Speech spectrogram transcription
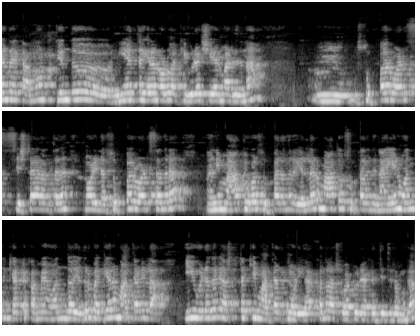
ಏನು ರೈಟ್ ಅಮೌಂಟ್ ತಿಂದು ನಿಯತ್ತಾಗಿರೋ ನೋಡು, ಆಕೆ ವಿಡಿಯೋ ಶೇರ್ ಮಾಡಿದನ ಸೂಪರ್ ವರ್ಡ್ಸ್ ಸಿಸ್ಟರ್ ಅಂತ ನೋಡಿ ನಾ ಸೂಪರ್ ವರ್ಡ್ಸ್ ಅಂದ್ರೆ ನಿಮ್ಮ ಮಾತುಗಳು ಸೂಪರ್ ಅಂದ್ರೆ, ಎಲ್ಲರ ಮಾತುಗಳು ಸೂಪರ್ ಅಂದ್ರೆ ನಾ ಏನು ಒಂದು ಕೆಟ್ಟ ಕಮ್ಮಿ ಒಂದು ಎದ್ರ ಬಗ್ಗೆ ಮಾತಾಡಿಲ್ಲ. ಈ ವಿಡಿಯೋದಲ್ಲಿ ಅಷ್ಟಕ್ಕಿ ಮಾತಾಡ್ತೀನಿ ನೋಡಿ, ಯಾಕಂದ್ರೆ ಅಷ್ಟು ಒಟ್ಟು ಉರಿಯಾಕತ್ತೈತಿ ನಮ್ಗೆ.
